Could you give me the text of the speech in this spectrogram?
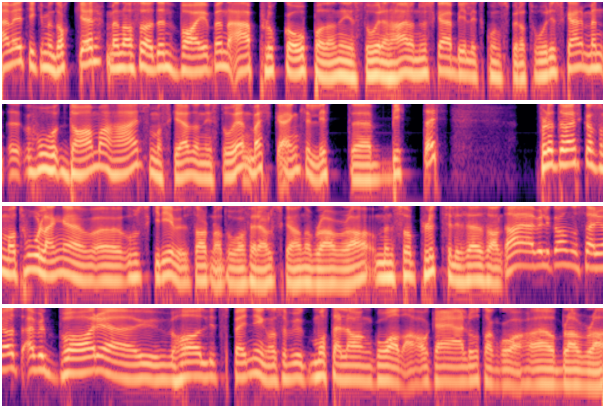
Jeg vet ikke med dere, men altså, den viben jeg plukka opp på denne historien her, og nå skal jeg bli litt konspiratorisk her, men uh, hun dama her som har skrevet denne historien, virka egentlig litt uh, bitter. For det virka som at hun lenge uh, Hun skriver i starten at hun var forelska i han, og bla, bla, bla, men så plutselig så er det sånn Nei, jeg vil ikke ha noe seriøst, jeg vil bare ha litt spenning, og så måtte jeg la han gå, da. Ok, jeg lot han gå, bla, bla, bla.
